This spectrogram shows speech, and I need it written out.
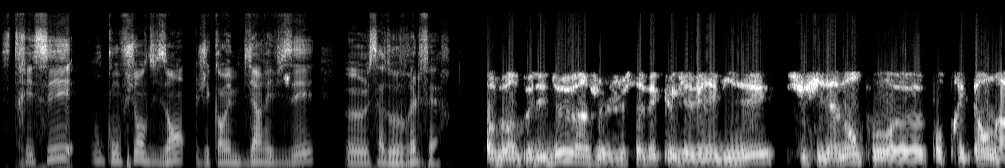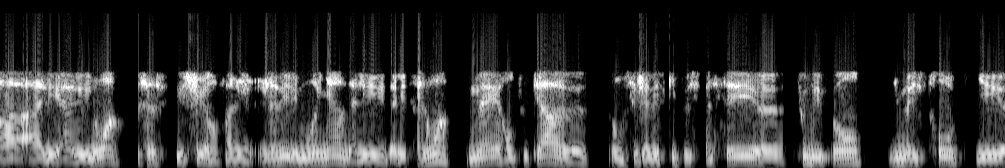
stressé ou confiant en disant j'ai quand même bien révisé, euh, ça devrait le faire? Oh ben, un peu des deux. Hein. Je, savais que j'avais révisé suffisamment pour euh, pour prétendre à, aller aller loin. Ça c'était sûr. Enfin, j'avais les moyens d'aller très loin. Mais en tout cas, on ne sait jamais ce qui peut se passer. Tout dépend du maestro qui est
